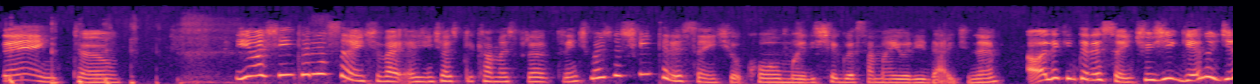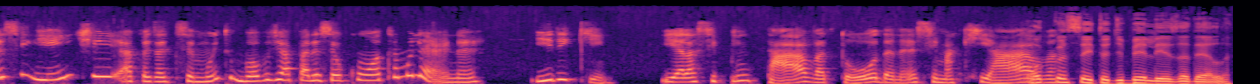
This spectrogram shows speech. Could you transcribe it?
É, então. E eu achei interessante, vai, a gente vai explicar mais pra frente, mas eu achei interessante como ele chegou a essa maioridade, né? Olha que interessante, o Jiguê no dia seguinte, apesar de ser muito bobo, já apareceu com outra mulher, né? Iriki. E ela se pintava toda, né? Se maquiava. Olha o conceito de beleza dela.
